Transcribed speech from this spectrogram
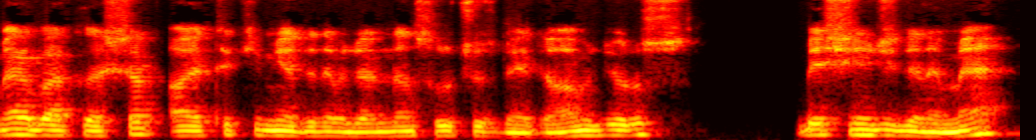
Merhaba arkadaşlar. AYT Kimya denemelerinden soru çözmeye devam ediyoruz. Beşinci deneme.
